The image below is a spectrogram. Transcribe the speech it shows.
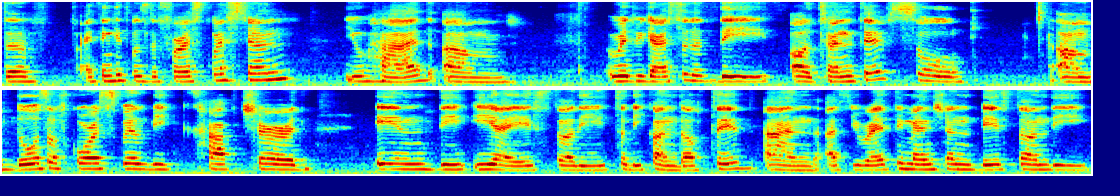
the, I think it was the first question you had um, with regards to the, the alternatives. So um, those, of course, will be captured in the EIA study to be conducted. And as you rightly mentioned, based on the,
